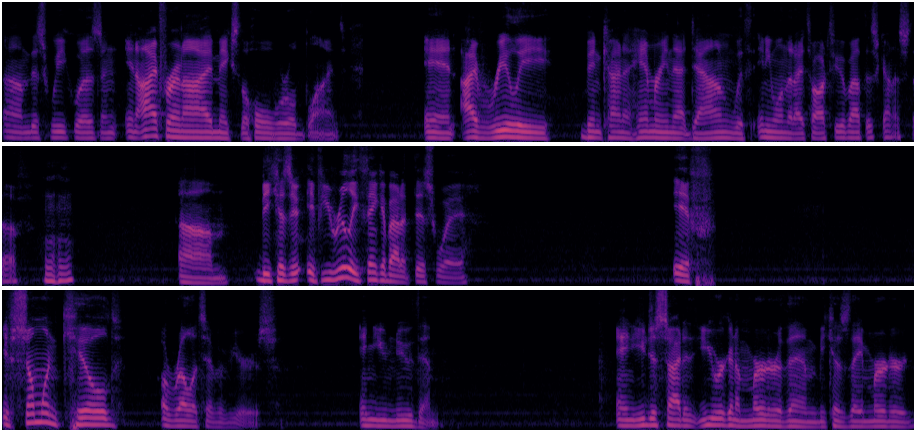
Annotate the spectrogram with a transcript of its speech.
um, this week was an, an eye for an eye makes the whole world blind. And I've really been kind of hammering that down with anyone that I talk to about this kind of stuff. hmm Um, because if you really think about it this way, if if someone killed a relative of yours and you knew them and you decided that you were going to murder them because they murdered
